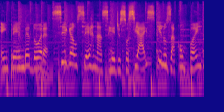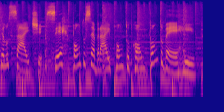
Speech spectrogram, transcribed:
empreendedora. Siga o Ser nas redes sociais e nos acompanhe pelo site ser.sebrae.com.br.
